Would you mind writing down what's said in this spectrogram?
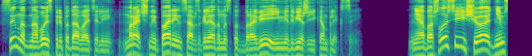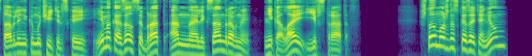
сын одного из преподавателей, мрачный парень со взглядом из-под бровей и медвежьей комплекцией. Не обошлось и еще одним ставленником учительской. Им оказался брат Анны Александровны, Николай Евстратов. Что можно сказать о нем?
